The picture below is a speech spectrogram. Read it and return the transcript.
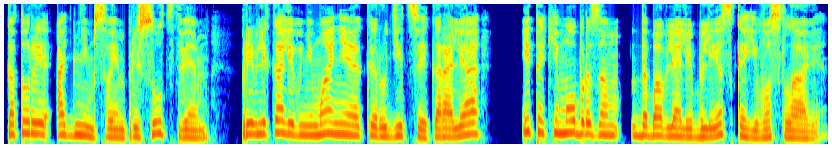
которые одним своим присутствием привлекали внимание к эрудиции короля и таким образом добавляли блеска его славе.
